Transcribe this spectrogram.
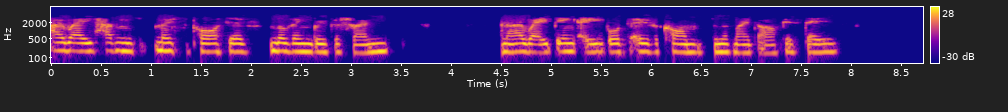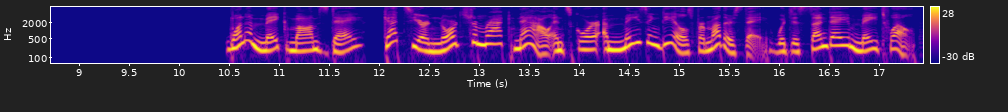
I weigh having the most supportive, loving group of friends. And I weigh being able to overcome some of my darkest days. Want to make mom's day? Get to your Nordstrom Rack now and score amazing deals for Mother's Day, which is Sunday, May 12th.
